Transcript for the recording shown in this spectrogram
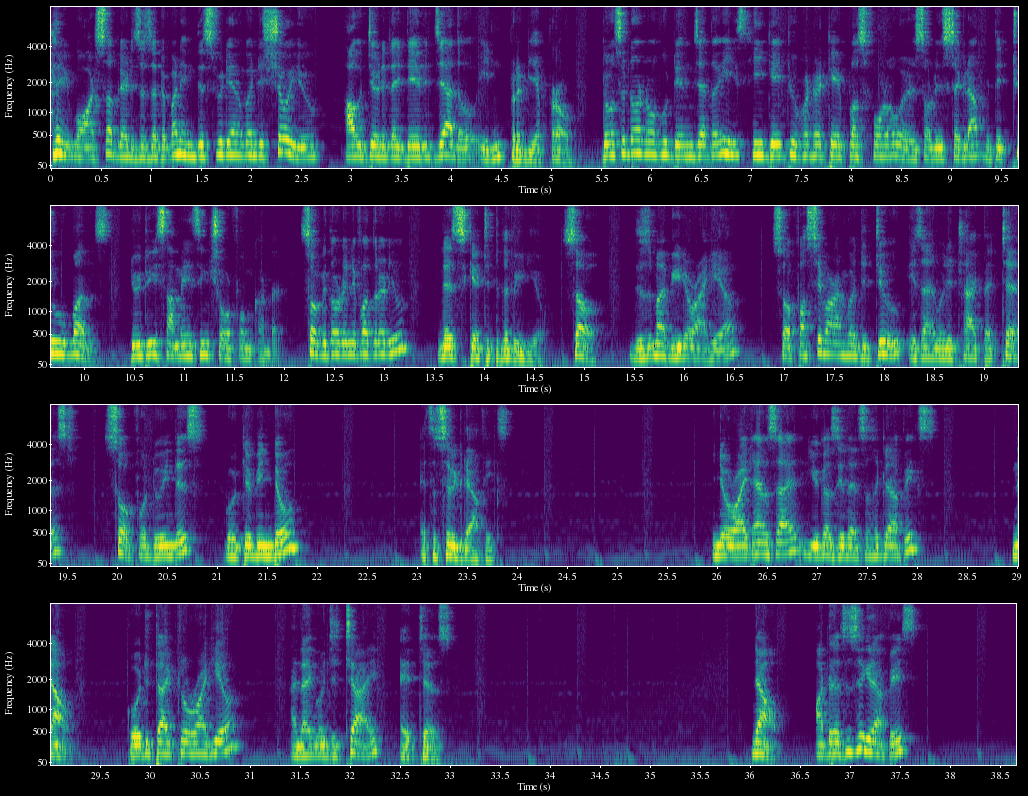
Hey, what's up ladies and gentlemen? In this video, I'm going to show you how to delete Devin Jatho in Premiere Pro. Those who don't know who Devin Jatho is, he gained 200k plus followers on Instagram within 2 months due to his amazing short form content. So without any further ado, let's get into the video. So, this is my video right here. So first thing what I'm going to do is I'm going to type a test. So for doing this, go to Window, Essential Graphics. In your right hand side, you can see the Essential Graphics. Now, go to type tool right here and I'm going to type a test. Now, under Essential Graphics,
